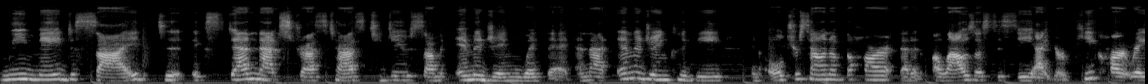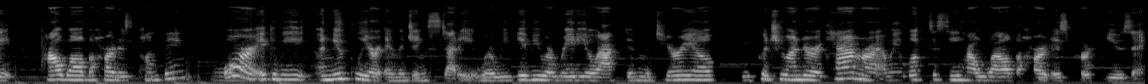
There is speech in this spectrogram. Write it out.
we may decide to extend that stress test to do some imaging with it. And that imaging could be an ultrasound of the heart that allows us to see at your peak heart rate how well the heart is pumping. Or it could be a nuclear imaging study where we give you a radioactive material, we put you under a camera, and we look to see how well the heart is perfusing.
